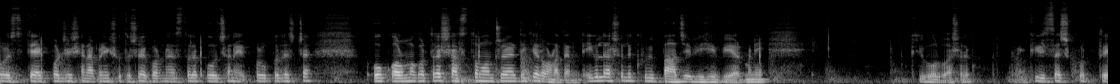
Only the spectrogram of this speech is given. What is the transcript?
পরিস্থিতি এক পর্যায়ে সেনাবাহিনীর সদস্যরা ঘটনাস্থলে পৌঁছান, এরপর উপদেষ্টা ও কর্মকর্তারা স্বাস্থ্য মন্ত্রণালয়ের দিকে রওনা দেন। এগুলো আসলে খুবই বাজে বিহেভিয়ার মানে কি বলব, আসলে ক্রিটিসাইজ রিসার্চ করতে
